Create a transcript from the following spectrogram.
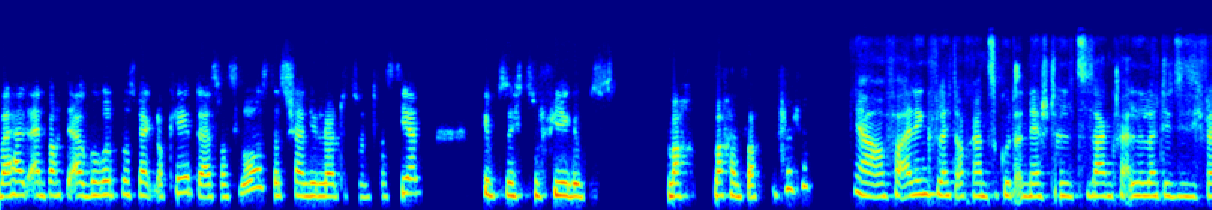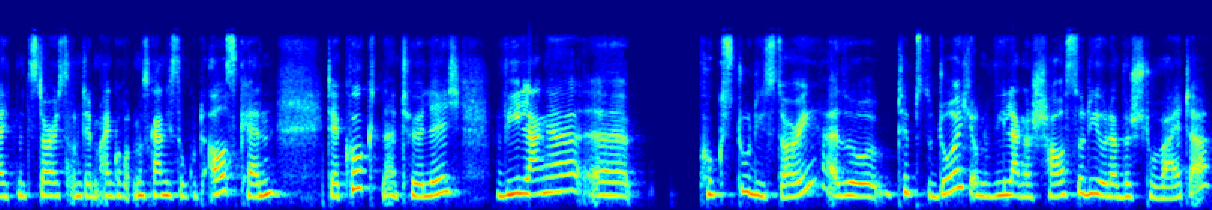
weil halt einfach der Algorithmus merkt, okay, da ist was los, das scheint die Leute zu interessieren. Gibt es nicht zu viel, gibt's, mach, mach einfach. Ja, und vor allen Dingen vielleicht auch ganz gut an der Stelle zu sagen, für alle Leute, die sich vielleicht mit Stories und dem Algorithmus gar nicht so gut auskennen, der guckt natürlich, wie lange äh, guckst du die Story? Also tippst du durch und wie lange schaust du die oder wischst du weiter?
